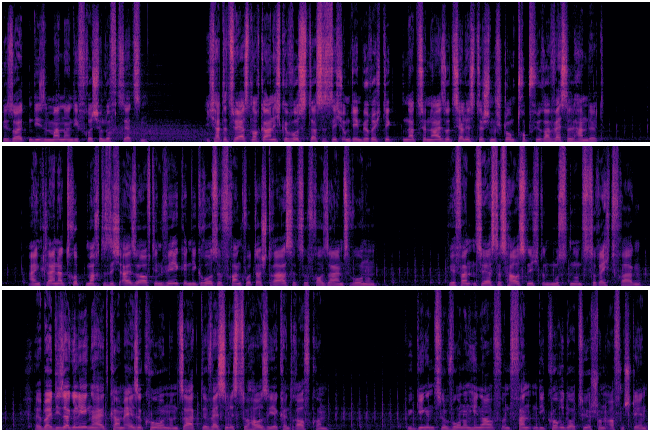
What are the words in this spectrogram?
Wir sollten diesen Mann an die frische Luft setzen. Ich hatte zuerst noch gar nicht gewusst, dass es sich um den berüchtigten nationalsozialistischen Sturmtruppführer Wessel handelt. Ein kleiner Trupp machte sich also auf den Weg in die große Frankfurter Straße zu Frau Salms Wohnung. Wir fanden zuerst das Haus nicht und mussten uns zurechtfragen. Äh, bei dieser Gelegenheit kam Else Kohn und sagte, Wessel ist zu Hause, ihr könnt raufkommen. Wir gingen zur Wohnung hinauf und fanden die Korridortür schon offen stehen.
